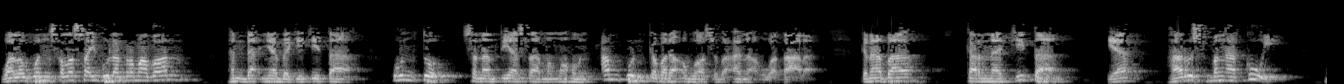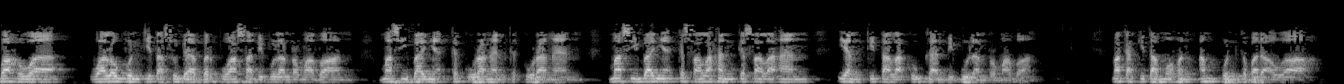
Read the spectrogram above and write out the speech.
walaupun selesai bulan Ramadan, hendaknya bagi kita untuk senantiasa memohon ampun kepada Allah Subhanahu wa taala. Kenapa? Karena kita ya harus mengakui bahwa walaupun kita sudah berpuasa di bulan Ramadan, masih banyak kekurangan-kekurangan, masih banyak kesalahan-kesalahan yang kita lakukan di bulan Ramadan. Maka kita mohon ampun kepada Allah.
